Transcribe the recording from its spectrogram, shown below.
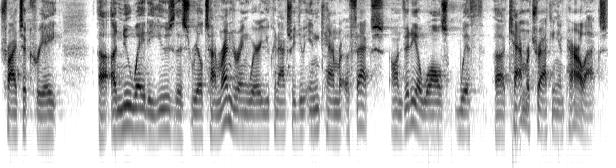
try to create uh, a new way to use this real time rendering where you can actually do in camera effects on video walls with uh, camera tracking and parallax.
